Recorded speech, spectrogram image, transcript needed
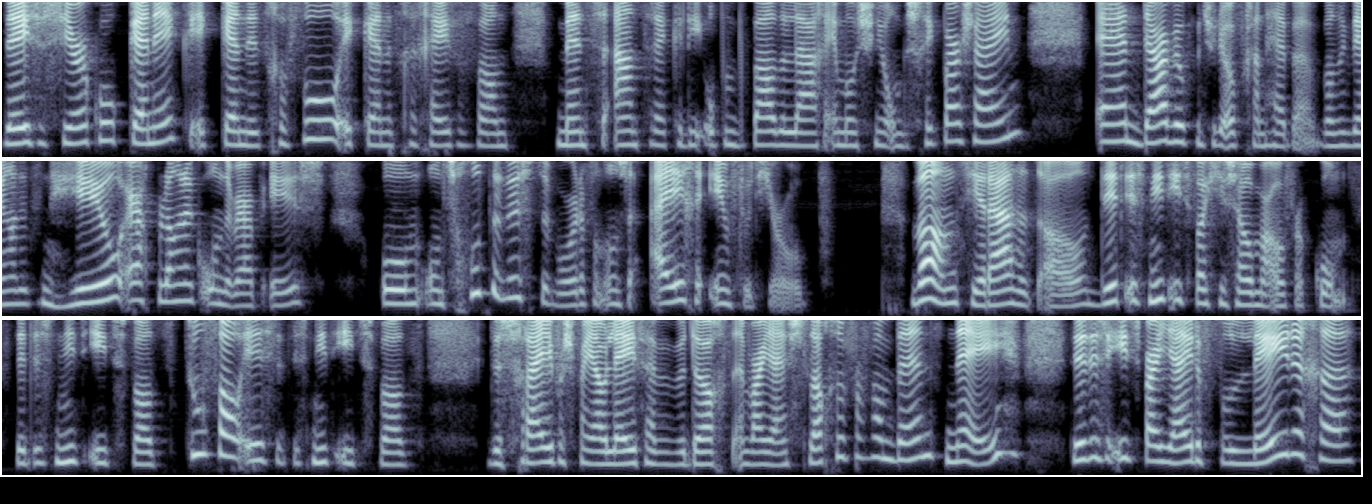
Deze cirkel ken ik. Ik ken dit gevoel. Ik ken het gegeven van mensen aantrekken die op een bepaalde laag emotioneel onbeschikbaar zijn. En daar wil ik met jullie over gaan hebben. Want ik denk dat dit een heel erg belangrijk onderwerp is om ons goed bewust te worden van onze eigen invloed hierop. Want, je raadt het al, dit is niet iets wat je zomaar overkomt. Dit is niet iets wat toeval is. Dit is niet iets wat de schrijvers van jouw leven hebben bedacht en waar jij een slachtoffer van bent. Nee, dit is iets waar jij de volledige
